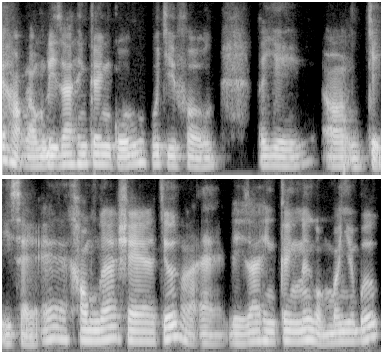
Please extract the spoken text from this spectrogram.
cái hoạt động design thinking của của chị Phượng. Tại vì ờ, chị sẽ không có share trước là à design thinking nó gồm bao nhiêu bước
